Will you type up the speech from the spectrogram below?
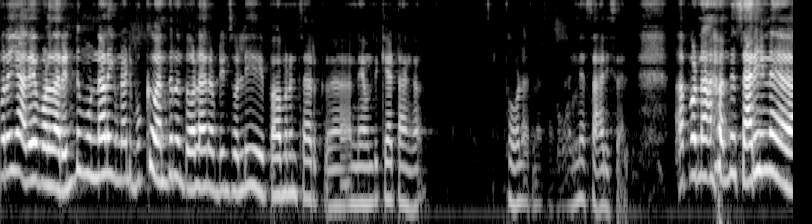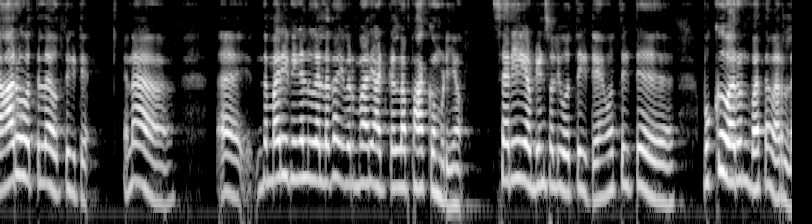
முறையும் அதே போல் தான். ரெண்டு மூணு நாளைக்கு முன்னாடி புக்கு வந்துடும் தோழர் அப்படின்னு சொல்லி பாமரன் சார் அண்ணன் வந்து கேட்டாங்க. தோழர் அண்ணன் சாரி சாரி அப்போ நான் வந்து சரின்னு ஆர்வத்தில் ஒத்துக்கிட்டேன். ஏன்னா இந்த மாதிரி நிகழ்வுகளில் தான் இவர் மாதிரி ஆட்கள்லாம் பார்க்க முடியும். சரி அப்படின்னு சொல்லி ஒத்துக்கிட்டேன். ஒத்துக்கிட்டு புக்கு வரும்னு பார்த்தா வரல.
